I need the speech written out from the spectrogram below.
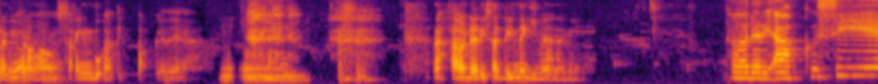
lagi orang-orang sering buka TikTok gitu ya. Mm-mm. Nah, kalau dari Sadrina gimana nih? Kalau dari aku sih,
